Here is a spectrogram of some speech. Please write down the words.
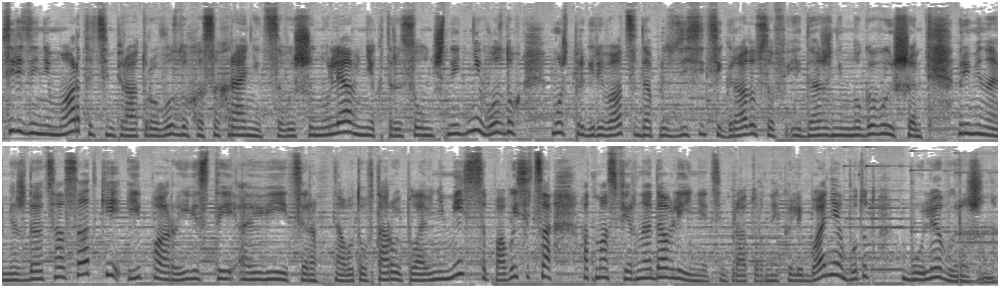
В середине марта температура воздуха сохранится выше нуля. В некоторые солнечные дни воздух может пригреваться до плюс 10 градусов и даже немного выше. Временами ожидаются осадки и порывистый ветер. А вот во второй половине месяца повысится атмосферное давление. Температурные колебания будут более выражены.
